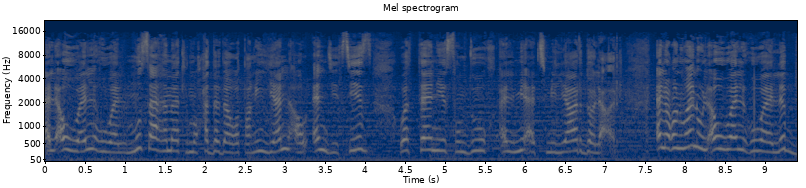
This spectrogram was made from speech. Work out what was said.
الأول هو المساهمات المحددة وطنيا أو NDCs والثاني صندوق المئة مليار دولار. العنوان الأول هو لب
